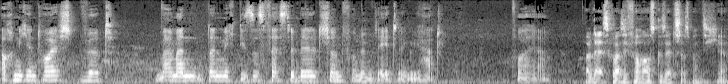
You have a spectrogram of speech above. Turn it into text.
auch nicht enttäuscht wird, weil man dann nicht dieses feste Bild schon von einem Date irgendwie hat vorher. Aber da ist quasi vorausgesetzt, dass man sich ja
